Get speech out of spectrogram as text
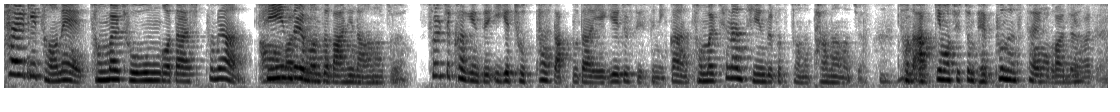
팔기 전에 정말 좋은 거다 싶으면 지인들 어, 맞아요. 먼저 많이 나눠줘요. 솔직하게 이제 이게 좋다 나쁘다 얘기해줄 수 있으니까 정말 친한 지인들부터 저는 다 나눠줘요. 저는 아낌없이 좀 베푸는 어, 스타일이거든요. 맞아요, 맞아요.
